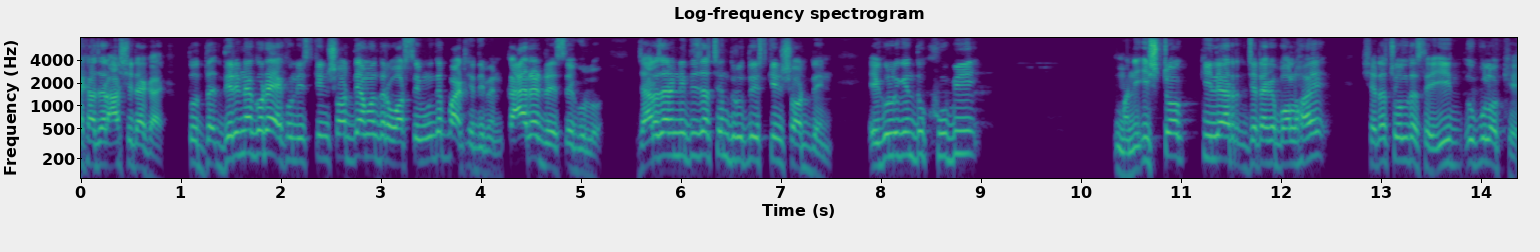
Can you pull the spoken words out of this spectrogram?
এক হাজার আশি টাকায়। তো দেরি না করে এখন স্ক্রিনশট দিয়ে আমাদের হোয়াটসঅ্যাপ মধ্যে পাঠিয়ে দিবেন। কারের ড্রেস এগুলো? যারা যারা নিতে যাচ্ছেন, দ্রুত স্ক্রিনশট দিন। এগুলো কিন্তু খুবই মানে স্টক কিলার যেটাকে বলা হয়, সেটা চলতেছে ঈদ উপলক্ষে।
